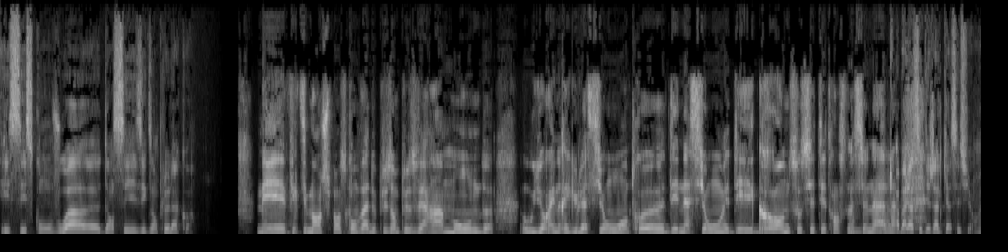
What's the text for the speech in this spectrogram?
et c'est ce qu'on voit euh, dans ces exemples-là, quoi. Mais effectivement, je pense qu'on va de plus en plus vers un monde où il y aura une régulation entre des nations et des grandes sociétés transnationales. Ah bah là, c'est déjà le cas, c'est sûr. Oui.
